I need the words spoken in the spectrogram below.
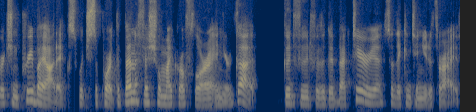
rich in prebiotics, which support the beneficial microflora in your gut, good food for the good bacteria so they continue to thrive.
